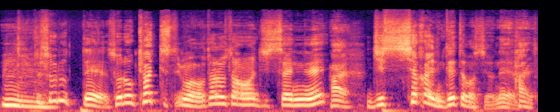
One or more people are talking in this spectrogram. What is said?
うん。でそれってそれをキャッチして今渡辺さんは実際にね、はい。実社会に出てますよね、はい。で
